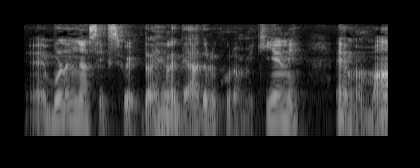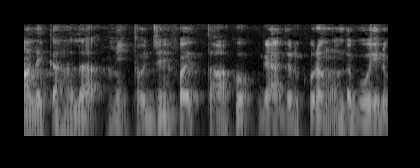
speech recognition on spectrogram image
کہیں بوڑن سکس فیٹ دو رکیے ای ممالک کاجے فا کو گیدرکر ادو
